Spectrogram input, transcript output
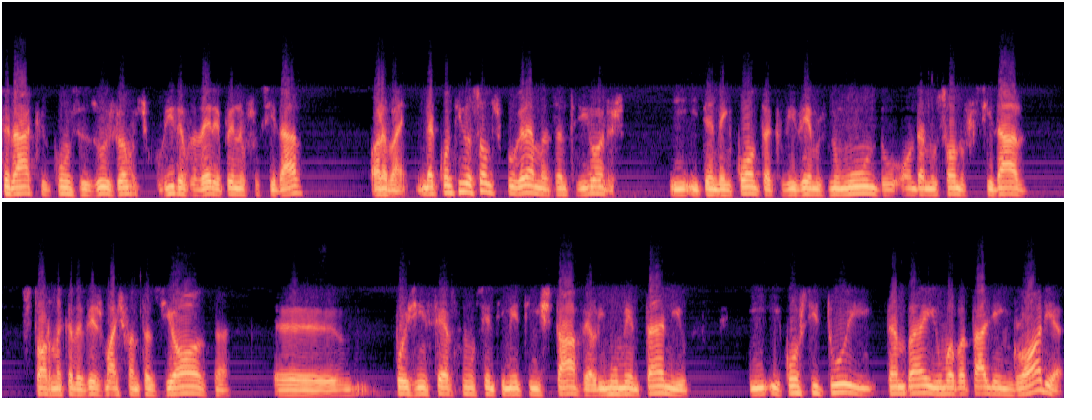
Será que com Jesus vamos descobrir a verdadeira e plena felicidade? Ora bem, na continuação dos programas anteriores, e, e, tendo em conta que vivemos num mundo onde a noção de felicidade se torna cada vez mais fantasiosa, eh, depois insere-se num sentimento instável e momentâneo e, e, constitui também uma batalha em glória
